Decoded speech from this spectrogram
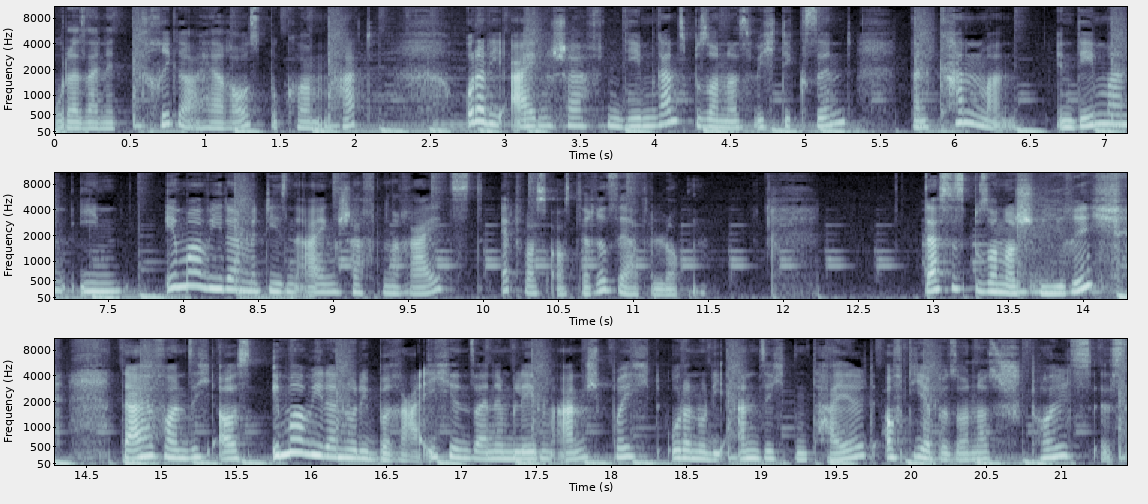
oder seine Trigger herausbekommen hat oder die Eigenschaften, die ihm ganz besonders wichtig sind, dann kann man, indem man ihn immer wieder mit diesen Eigenschaften reizt, etwas aus der Reserve locken. Das ist besonders schwierig, da er von sich aus immer wieder nur die Bereiche in seinem Leben anspricht oder nur die Ansichten teilt, auf die er besonders stolz ist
